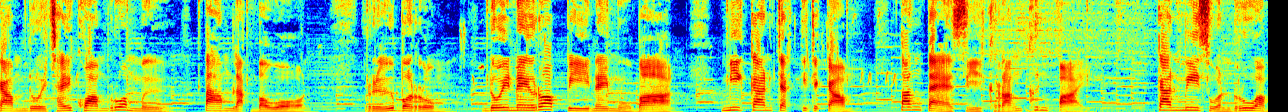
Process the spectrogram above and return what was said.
กรรมโดยใช้ความร่วมมือตามหลักบวรหรือบรม โดยในรอบปีในหมู่บ้าน มีการจัดกิจกรรมตั้งแต่ 4 ครั้งขึ้นไป การมีส่วนร่วม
